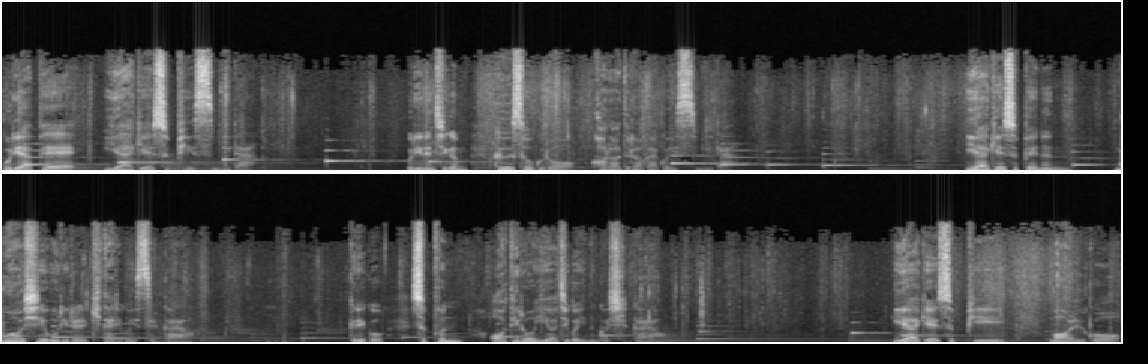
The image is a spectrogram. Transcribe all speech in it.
우리 앞에 이야기의 숲이 있습니다. 우리는 지금 그 속으로 걸어 들어가고 있습니다. 이야기의 숲에는 무엇이 우리를 기다리고 있을까요? 그리고 숲은 어디로 이어지고 있는 것일까요? 이야기의 숲이 멀고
